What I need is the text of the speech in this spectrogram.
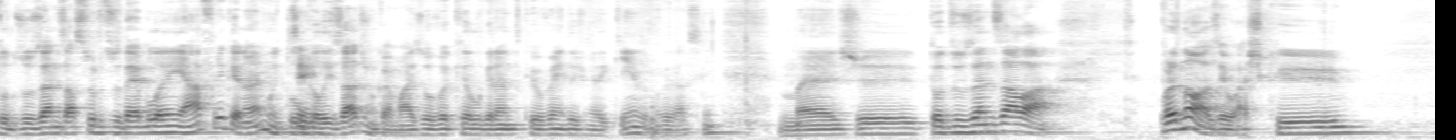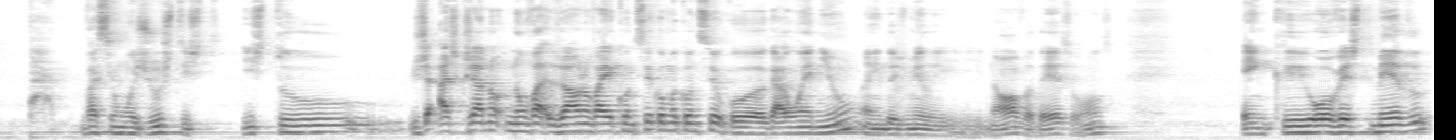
todos os anos há surtos de ébola em África, não é? Muito Sim. localizados, nunca mais houve aquele grande que vi em 2015, uma coisa assim. Mas eh, todos os anos há lá. Para nós, eu acho que pá, vai ser um ajuste isto. Isto já- acho que já não, não vai, já não vai acontecer como aconteceu com o H1N1 em 2009, ou 10 ou 11, em que houve este medo,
